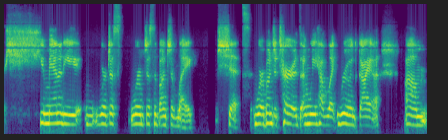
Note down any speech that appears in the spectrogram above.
humanity, we're just, we're just a bunch of like, shits. We're a bunch of turds and we have like ruined Gaia. Um,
